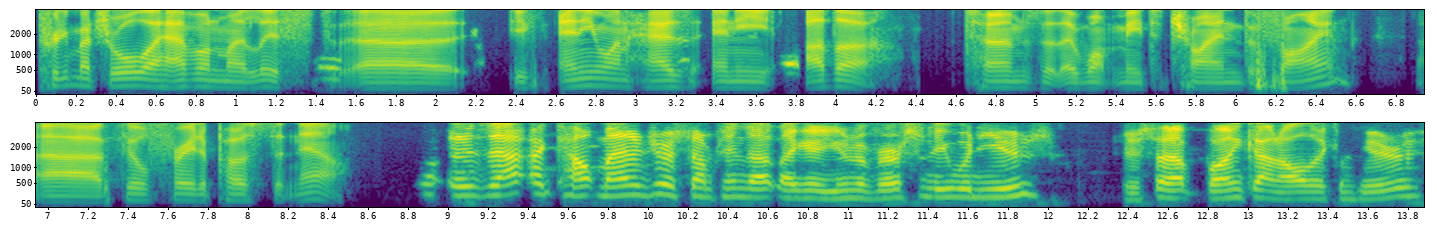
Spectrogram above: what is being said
pretty much all I have on my list. Uh, if anyone has any other terms that they want me to try and define, uh, feel free to post it now. Is that account manager something that like a university would use? You set up BOINC on all the computers?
